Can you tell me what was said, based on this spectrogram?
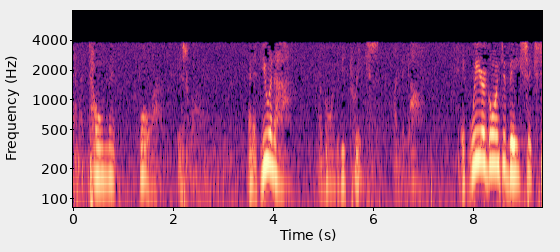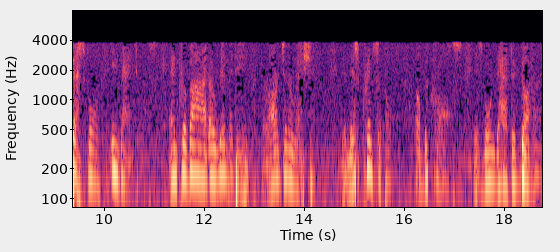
an atonement. And if you and I are going to be priests unto God, if we are going to be successful evangelists and provide a remedy for our generation, then this principle of the cross is going to have to govern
